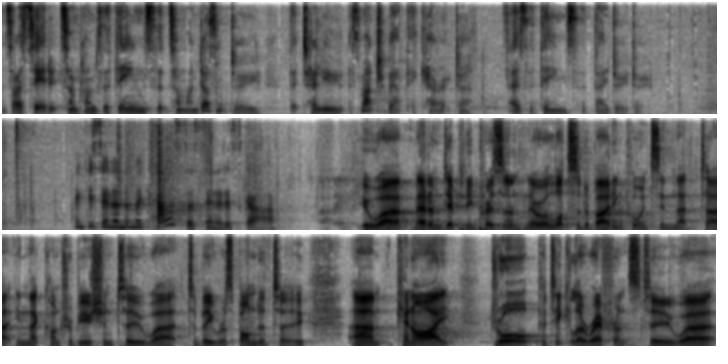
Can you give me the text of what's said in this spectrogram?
As I said, it's sometimes the things that someone doesn't do that tell you as much about their character as the things that they do do. Thank you, Senator McAllister. Senator Scarr. Thank you, uh, Madam Deputy President. There were lots of debating points in that uh, in that contribution to uh, to be responded to. Um, can I draw particular reference to uh,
